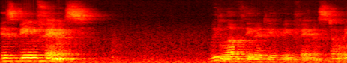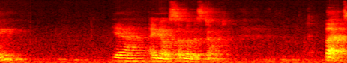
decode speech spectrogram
is being famous. We love the idea of being famous, don't we? Yeah, I know some of us don't. But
